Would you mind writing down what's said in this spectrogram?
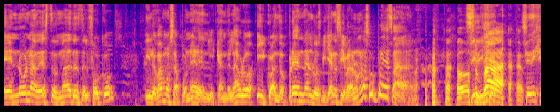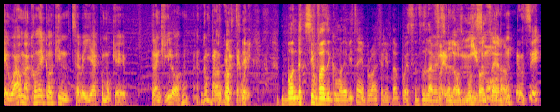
en una de estas madres del foco y lo vamos a poner en el candelabro y cuando prendan los villanos se llevarán una sorpresa. oh, sí, dije, sí dije, wow, Macaulay Culkin se veía como que tranquilo comparado con este güey. Bond sí fue así como de vista mi prueba angelita, pues esta es la versión fue lo mismo. sí.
